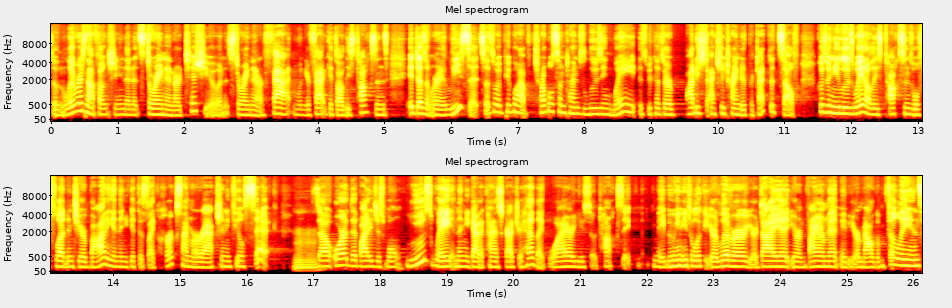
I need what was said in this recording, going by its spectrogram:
So when the liver's not functioning, then it's storing in our tissue and it's storing in our fat. And when your fat gets all these toxins, it doesn't release it. So that's why people have trouble sometimes losing weight is because their body's actually trying to protect itself. Because when you lose weight, all these toxins will flood into your body and then you get this like Herxheimer reaction and feel sick. Mhm. So, or the body just won't lose weight. And then you got to kind of scratch your head like, why are you so toxic? Maybe we need to look at your liver, your diet, your environment, maybe your amalgam fillings.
